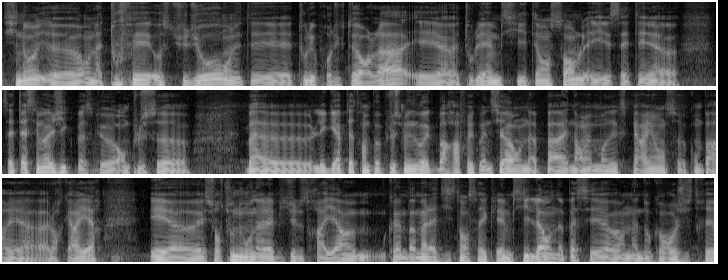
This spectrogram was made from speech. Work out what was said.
Sinon, euh, on a tout fait au studio. On était tous les producteurs là et euh, tous les MC étaient ensemble et ça a été, euh, ça a été assez magique parce que en plus. Bah, euh, les gars peut-être un peu plus, mais nous avec Barra Frequencia, on n'a pas énormément d'expérience euh, comparé à, à leur carrière. Et, euh, et surtout, nous, on a l'habitude de travailler euh, quand même pas mal à distance avec les MC. Là, on a passé, euh, on a donc enregistré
